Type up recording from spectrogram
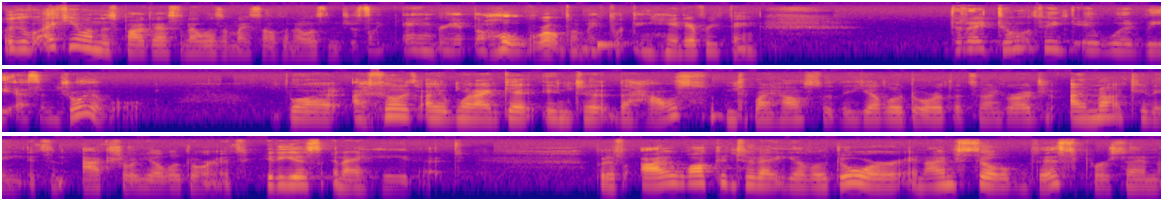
Like if I came on this podcast and I wasn't myself and I wasn't just like angry at the whole world and I fucking hate everything, that I don't think it would be as enjoyable. But I feel like I when I get into the house, into my house through the yellow door that's in my garage, I'm not kidding. It's an actual yellow door and it's hideous and I hate it. But if I walk into that yellow door and I'm still this person,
